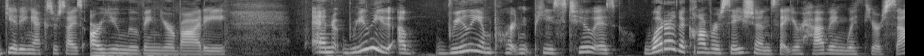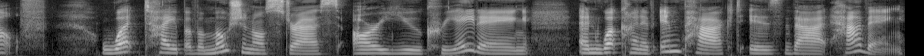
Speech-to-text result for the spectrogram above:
getting exercise? Are you moving your body? And really, a really important piece too is what are the conversations that you're having with yourself? What type of emotional stress are you creating? And what kind of impact is that having?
